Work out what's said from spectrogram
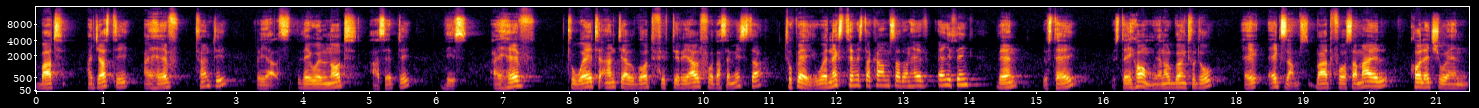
but adjust i have 20 reals they will not accept this i have to wait until i got 50 real for the semester to pay when next semester comes i don't have anything then you stay you stay home we are not going to do exams but for samail college when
